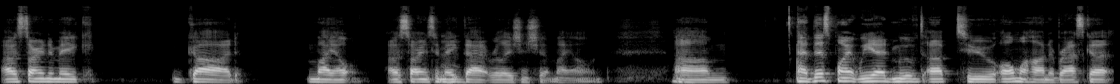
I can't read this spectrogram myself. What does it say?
I was starting to make God my own. I was starting to make mm-hmm. that relationship my own. Mm-hmm. Um, at this point, we had moved up to Omaha, Nebraska,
